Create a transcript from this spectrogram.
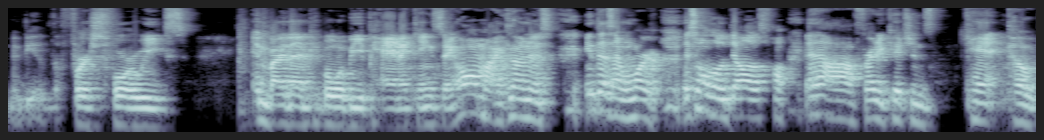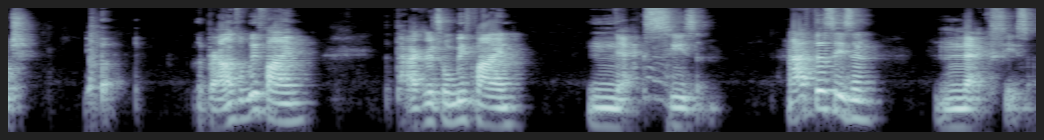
maybe the first four weeks. And by then, people will be panicking, saying, "Oh my goodness, it doesn't work. It's all Odell's fault." And ah, Freddie Kitchens can't coach. The Browns will be fine. The Packers will be fine next season. Not this season, next season.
